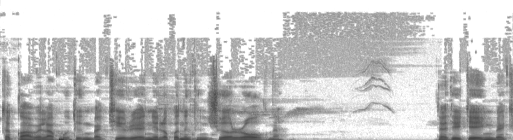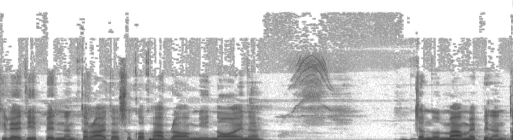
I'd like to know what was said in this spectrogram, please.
แต่ก่อนเวลาพูดถึงแบคทีเรียเนี่ยเราก็นึกถึงเชื้อโรคนะแต่ที่จริงแบคทีเรียที่เป็นอันตรายต่อสุขภาพเรามีน้อยนะ จำนวนมากไม่เป็นอันต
